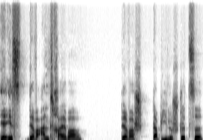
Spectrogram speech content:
der ist, der war Antreiber, der war stabile Stütze,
